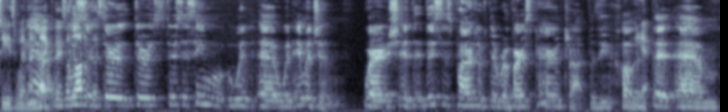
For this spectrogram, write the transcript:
sees women. like, there's a lot of this. There, there's there's a scene with uh, with Imogene where she, this is part of the reverse parent trap, as you call it. Yeah. The, um,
